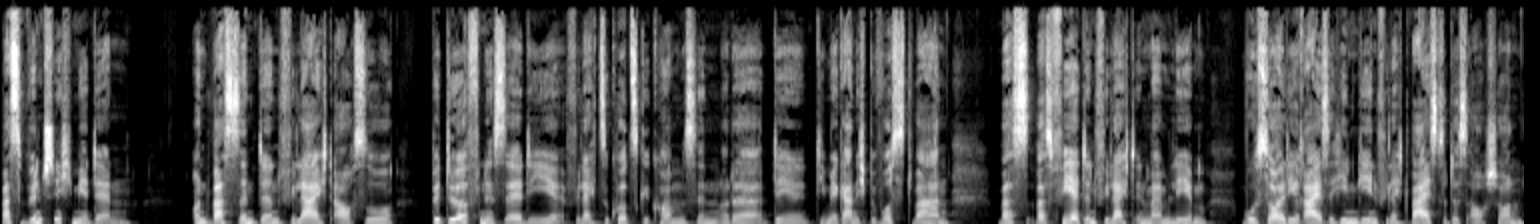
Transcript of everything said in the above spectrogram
was wünsche ich mir denn? Und was sind denn vielleicht auch so Bedürfnisse, die vielleicht zu kurz gekommen sind oder die, die mir gar nicht bewusst waren? Was, was fehlt denn vielleicht in meinem Leben? Wo soll die Reise hingehen? Vielleicht weißt du das auch schon.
